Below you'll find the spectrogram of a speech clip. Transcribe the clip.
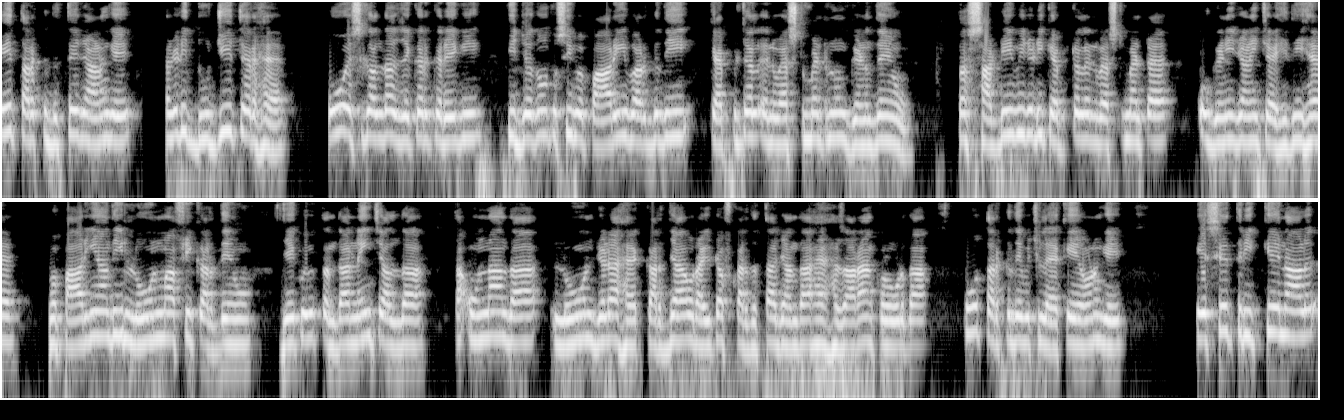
ਇਹ ਤਰਕ ਦਿੱਤੇ ਜਾਣਗੇ। ਤਾਂ ਜਿਹੜੀ ਦੂਜੀ ਧਿਰ ਹੈ, ਉਹ ਇਸ ਗੱਲ ਦਾ ਜ਼ਿਕਰ ਕਰੇਗੀ ਕਿ ਜਦੋਂ ਤੁਸੀਂ ਵਪਾਰੀ ਵਰਗ ਦੀ ਕੈਪੀਟਲ ਇਨਵੈਸਟਮੈਂਟ ਨੂੰ ਗਿਣਦੇ ਹੋ, ਤਾਂ ਸਾਡੀ ਵੀ ਜਿਹੜੀ ਕੈਪੀਟਲ ਇਨਵੈਸਟਮੈਂਟ ਹੈ, ਉਹ ਗਿਣੀ ਜਾਣੀ ਚਾਹੀਦੀ ਹੈ। ਵਪਾਰੀਆਂ ਦੀ ਲੋਨ ਮਾਫੀ ਕਰਦੇ ਹੋ ਜੇ ਕੋਈ ਧੰਦਾ ਨਹੀਂ ਚੱਲਦਾ, ਤਾਂ ਉਹਨਾਂ ਦਾ ਲੋਨ ਜਿਹੜਾ ਹੈ, ਕਰਜ਼ਾ ਉਹ ਰਾਈਟ ਆਫ ਕਰ ਦਿੱਤਾ ਜਾਂਦਾ ਹੈ, ਹਜ਼ਾਰਾਂ ਕਰੋੜ ਦਾ, ਉਹ ਤਰਕ ਦੇ ਵਿੱਚ ਲੈ ਕੇ ਆਉਣਗੇ। ਇਸੇ ਤਰੀਕੇ ਨਾਲ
